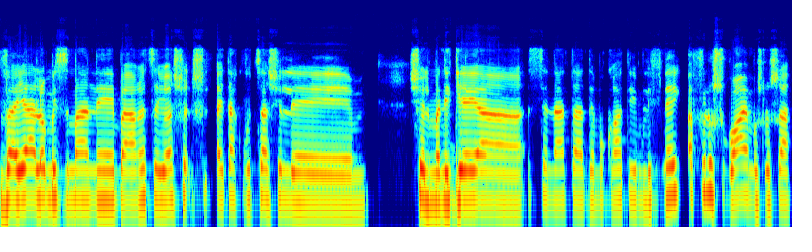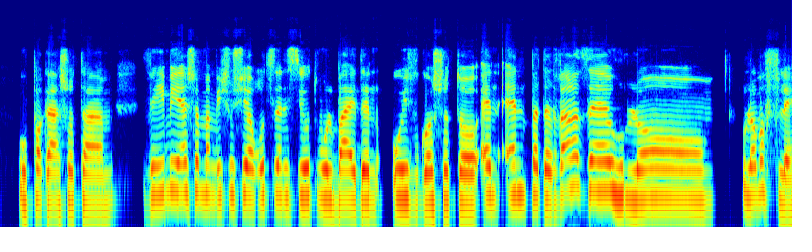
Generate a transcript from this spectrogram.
והיה לא מזמן uh, בארץ, היה, הייתה קבוצה של, uh, של מנהיגי הסנאט הדמוקרטיים לפני אפילו שבועיים או שלושה, הוא פגש אותם, ואם יהיה שם מישהו שירוץ לנשיאות מול ביידן, הוא יפגוש אותו. אין, אין, בדבר הזה הוא לא, הוא לא מפלה.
